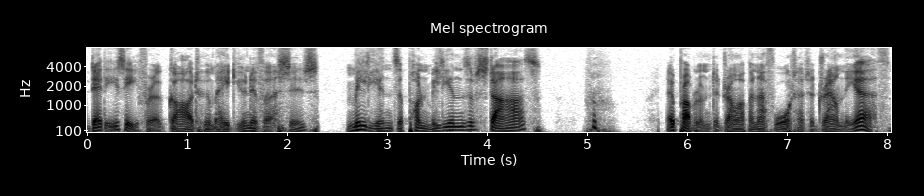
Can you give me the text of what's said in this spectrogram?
dead easy for a God who made universes, millions upon millions of stars. no problem to drum up enough water to drown the Earth.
